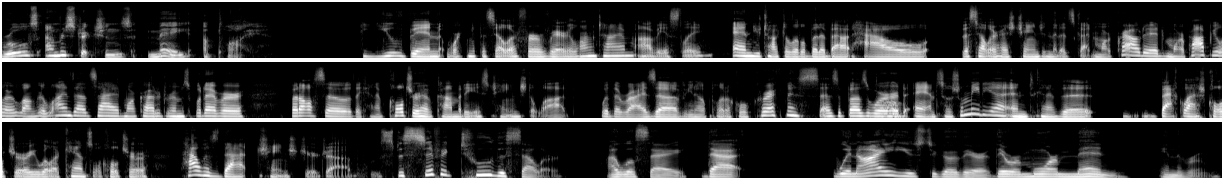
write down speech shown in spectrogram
Rules and restrictions may apply. You've been working at the cellar for a very long time, obviously. And you talked a little bit about how the cellar has changed and that it's gotten more crowded, more popular, longer lines outside, more crowded rooms, whatever. But also the kind of culture of comedy has changed a lot with the rise of, you know, political correctness as a buzzword Oh. and social media and kind of the backlash culture, or you will, or cancel culture. How has that changed your job? specific to the cellar, I will say that when I used to go there, there were more men in the room.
